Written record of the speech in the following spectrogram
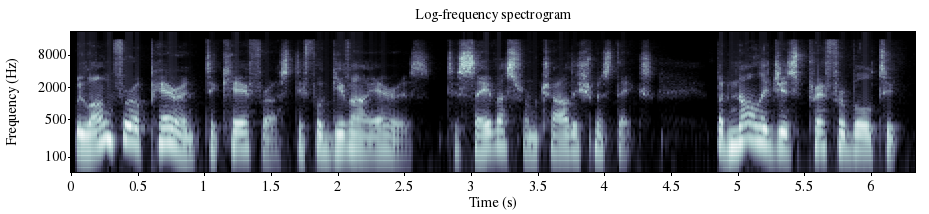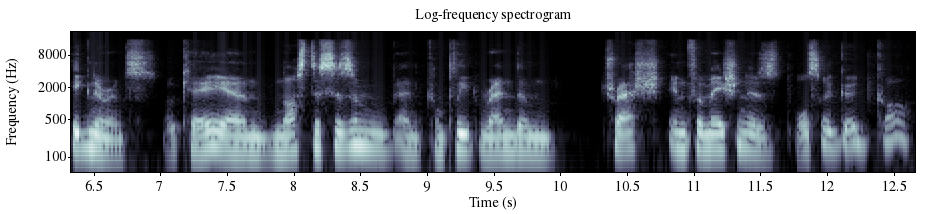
We long for a parent to care for us, to forgive our errors, to save us from childish mistakes. But knowledge is preferable to ignorance, okay? And Gnosticism and complete random trash information is also good, Carl.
